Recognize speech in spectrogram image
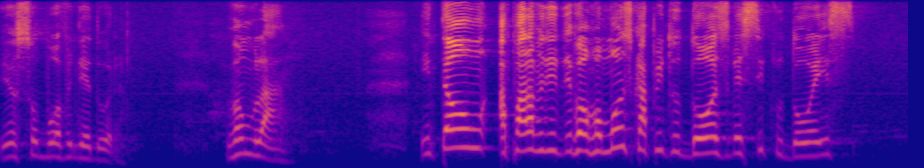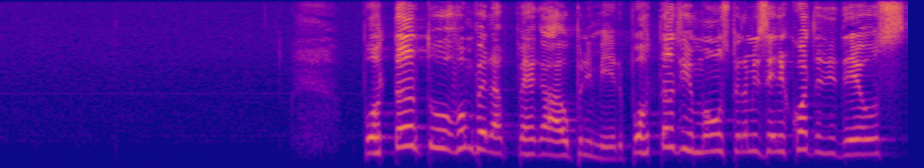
Eu sou boa vendedora. Vamos lá. Então, a palavra de Deus, Romanos capítulo 12, versículo 2. Portanto, vamos pegar o primeiro. Portanto, irmãos, pela misericórdia de Deus,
